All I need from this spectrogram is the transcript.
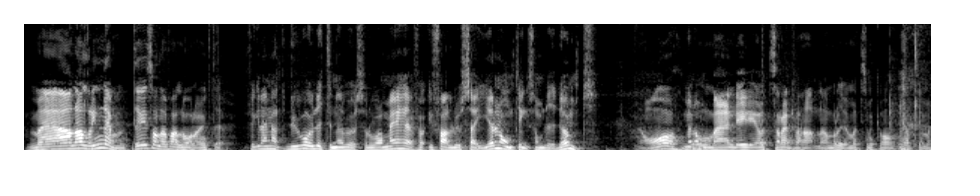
Men han har aldrig nämnt det i sådana fall har han ju inte. För grejen är att du var ju lite nervös för att vara med här för ifall du säger någonting som blir dumt. Ja, Men om- jo, men det är jag inte så rädd för han. Han bryr mig inte så mycket om egentligen. Men.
